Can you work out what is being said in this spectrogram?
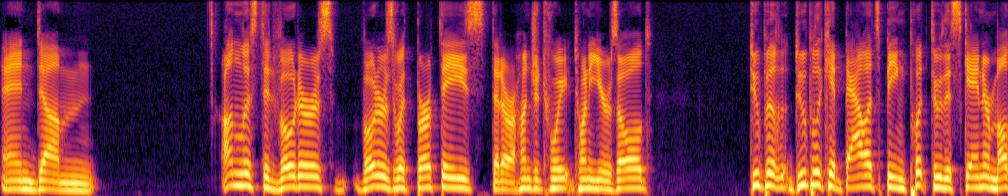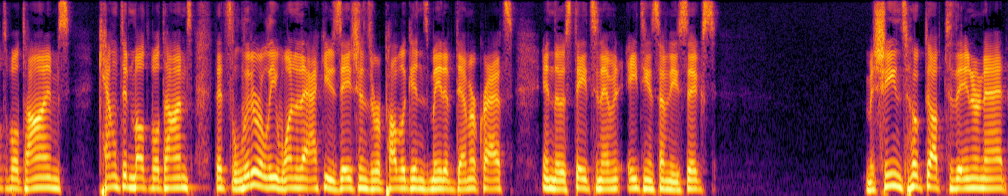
And um, unlisted voters, voters with birthdays that are 120 years old, Dupl- duplicate ballots being put through the scanner multiple times, counted multiple times. That's literally one of the accusations Republicans made of Democrats in those states in 1876. Machines hooked up to the internet.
